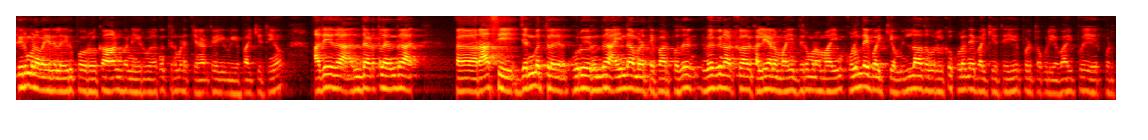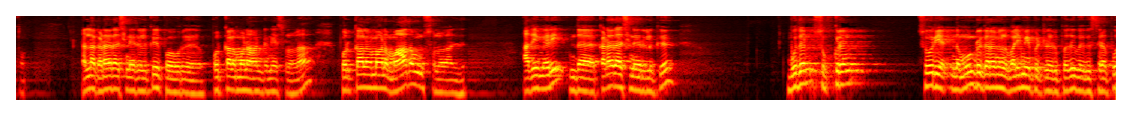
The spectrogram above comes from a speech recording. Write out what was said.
திருமண வயதில் இருப்பவர்களுக்கும் ஆண் பண்ணி இருவருக்கும் திருமணத்தை நடத்தி வைக்கக்கூடிய பாக்கியத்தையும் அதே இது அந்த இடத்துல இருந்து ராசி ஜென்மத்தில் குரு இருந்து ஐந்தாம் இடத்தை பார்ப்பது வெகு நாட்களாக கல்யாணமாயும் திருமணமாயும் குழந்தை பாக்கியம் இல்லாதவர்களுக்கு குழந்தை பாக்கியத்தை ஏற்படுத்தக்கூடிய வாய்ப்பை ஏற்படுத்தும். நல்ல கடகராசினியர்களுக்கு இப்போ ஒரு பொற்காலமான ஆண்டுனே சொல்லலாம். பொற்காலமான மாதம்னு சொல்லலாம் இது. அதேமாரி இந்த கடகராசினியர்களுக்கு புதன் சுக்ரன் சூரியன் இந்த மூன்று கிரகங்கள் வலிமை பெற்று இருப்பது வெகு சிறப்பு.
